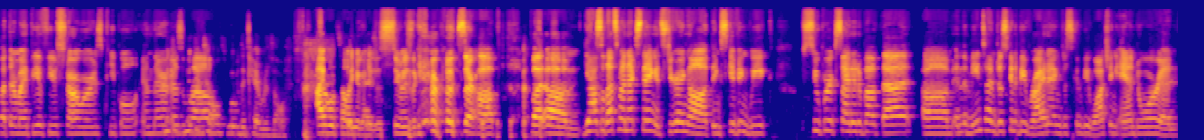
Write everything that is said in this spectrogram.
But there might be a few Star Wars people in there You can- as you can tell well. us when the camera's off. I will tell you guys as soon as the cameras are up. But um, yeah, so that's my next thing. It's during uh Thanksgiving week. Super excited about that. Um, in the meantime, just gonna be writing, just gonna be watching Andor and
